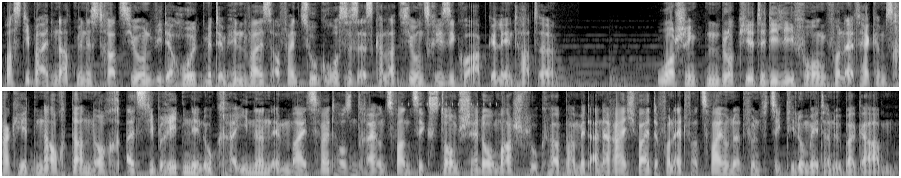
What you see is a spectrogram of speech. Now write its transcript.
was die beiden Administrationen wiederholt mit dem Hinweis auf ein zu großes Eskalationsrisiko abgelehnt hatte. Washington blockierte die Lieferung von Attackams-Raketen auch dann noch, als die Briten den Ukrainern im Mai 2023 Storm Shadow Marschflugkörper mit einer Reichweite von etwa 250 Kilometern übergaben.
